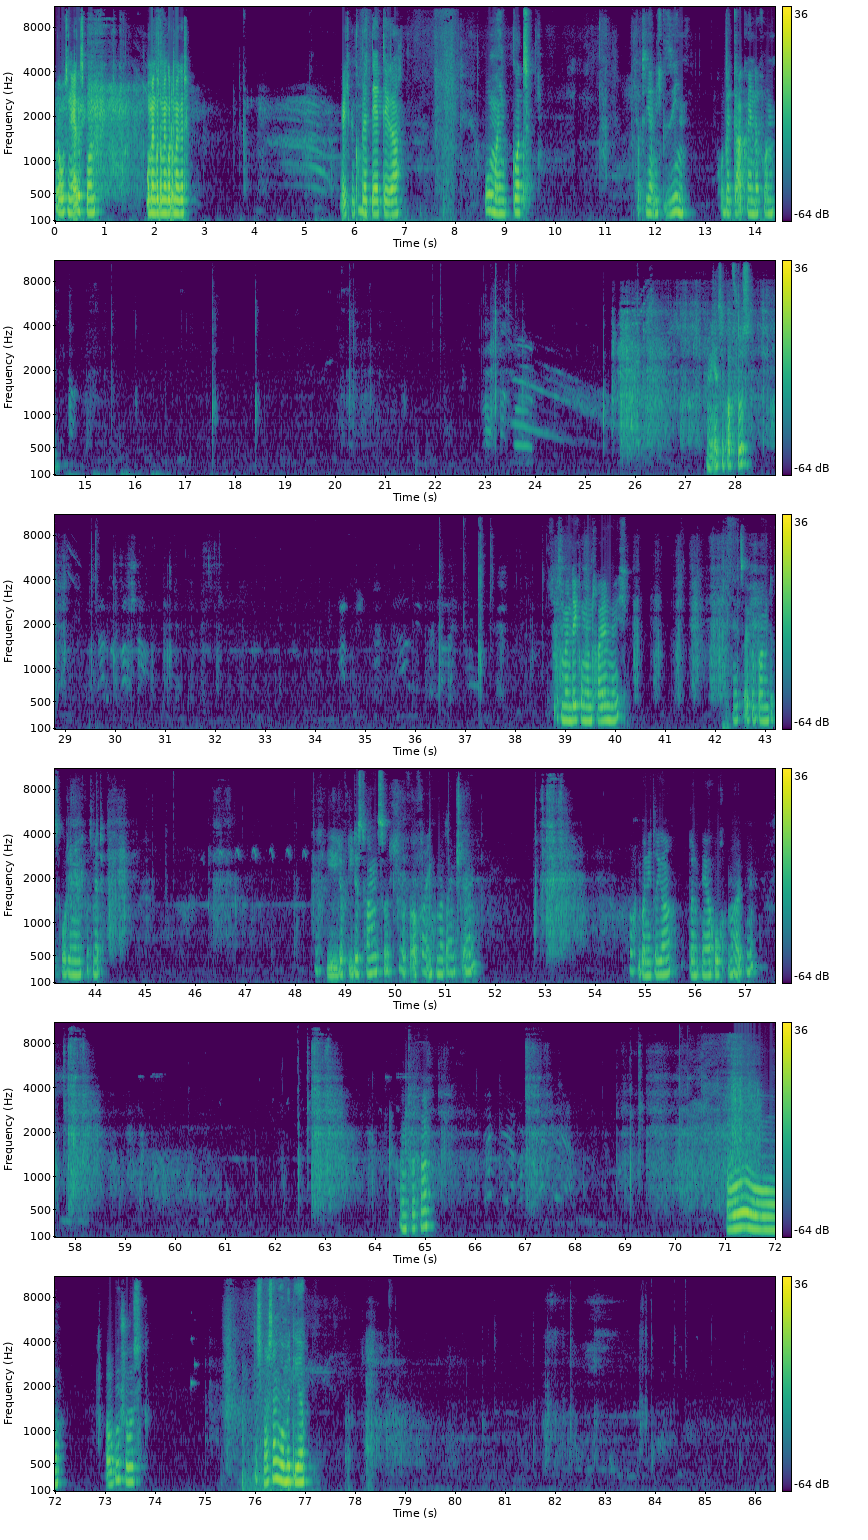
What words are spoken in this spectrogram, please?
Wo ist denn er gespawnt? Oh mein Gott, oh mein Gott, oh mein Gott. Ich bin komplett dead, Digga. Oh mein Gott. Ich habe sie ja nicht gesehen. Komplett gar keinen davon. Mein erster Kopfschuss. erstmal in Deckung und heil mich. Jetzt zwei verbannen. jetzt go, den nehme ich kurz mit. Ich gehe Jedoch die Distanz und ich hoffe auf 100 einstellen. Auch lieber niedriger, dann eher hoch anhalten. Ein Treffer. Oh. Augenschuss. Das war's dann wohl mit dir.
